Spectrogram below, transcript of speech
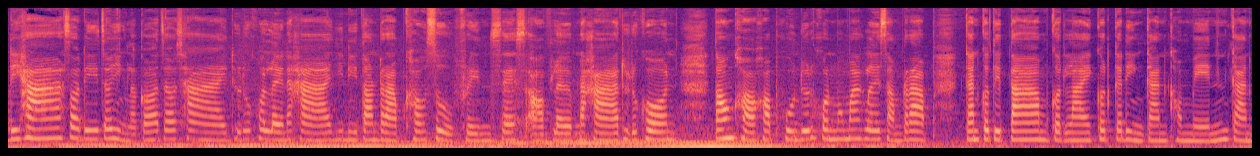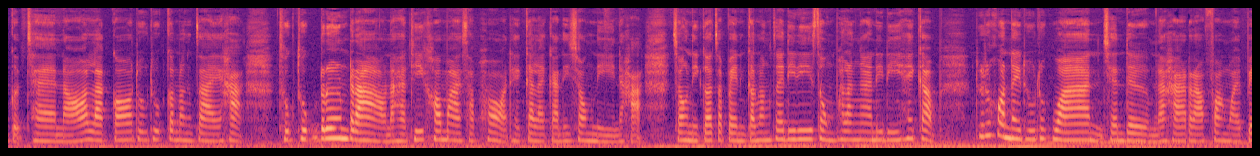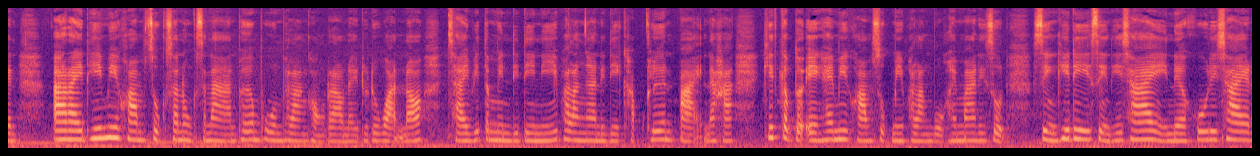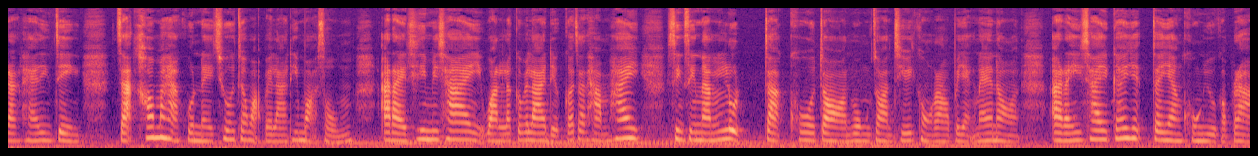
วัสดีค่ะ สวัสดีเจ้าหญิงแล้วก็เจ้าชาย ทุกๆคนเลยนะคะ ยินดีต้อนรับเข้าสู่ Princess of Love นะคะ ทุกๆคนต้องขอขอบคุณทุกคนมาก ๆ เลยสำหรับการกดติดตามกดไลค์กดกระดิ่งการคอมเมนต์การกดแชร์เนาะแล้วก็ทุกๆกำลังใจค่ะ ทุกๆเรื่องราวนะคะ ที่เข้ามาซัพพอร์ตให้กันและกันที่ช่องนี้นะคะ ช่องนี้ก็จะเป็นกำลังใจดีๆ ส่งพลังงานดีๆ ให้กับทุกๆคนในทุกๆวัน เช่นเดิมนะคะ รับฟังไว้เป็นอะไรที่มีความสุขสนุกสนานเพิ่มพูนพลังของเราในทุกๆวันเนาะใช้วิตามินดีๆนี้พลังงานดีๆขับเคลื่อนไปนะคะ คิดกับตัวเองให้มีความสุขมีพลังบวกให้มากที่สุด สิ่งที่ดีสิ่งที่ใช่ เนื้อคู่ที่ใช่รักแท้จริง ๆ จะเข้ามาหาคุณในช่วงจังหวะเวลาที่เหมาะสม อะไรที่ไม่ใช่วันแล้วก็เวลาเดี๋ยวก็จะทำให้สิ่งสิ่งนั้นหลุดจากโคจรวงจรชีวิตของเราไปอย่างแน่นอน อะไรที่ใช่ก็จะยังคงอยู่กับเรา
